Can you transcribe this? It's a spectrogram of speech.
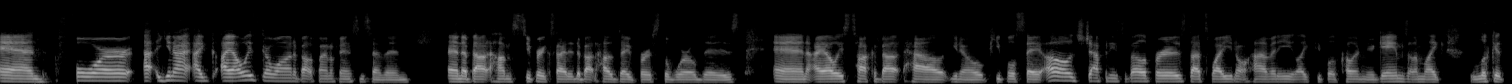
And for, uh, you know, I, I always go on about Final Fantasy VII and about how I'm super excited about how diverse the world is. And I always talk about how, you know, people say, oh, it's Japanese developers. That's why you don't have any like people of color in your games. And I'm like, look at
